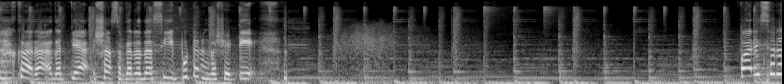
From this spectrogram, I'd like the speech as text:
ಸಹಕಾರ ಅಗತ್ಯ. ಶಾಸಕರಾದ ಸಿ ಪುಟ್ಟರಂಗಶೆಟ್ಟಿ. ಪರಿಸರ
